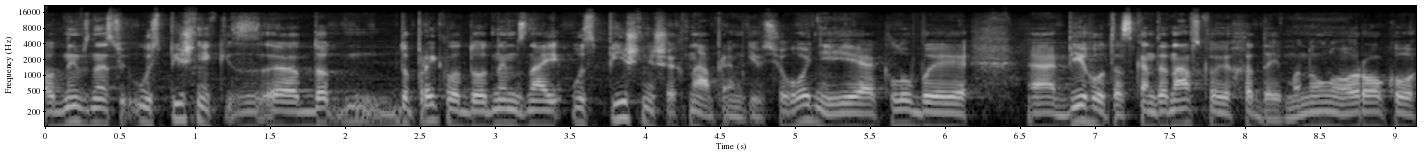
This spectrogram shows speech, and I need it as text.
одним з найуспішніших, з- е, до, до прикладу, одним з найуспішніших напрямків сьогодні є клуби е, бігу та скандинавської ходи. Минулого року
